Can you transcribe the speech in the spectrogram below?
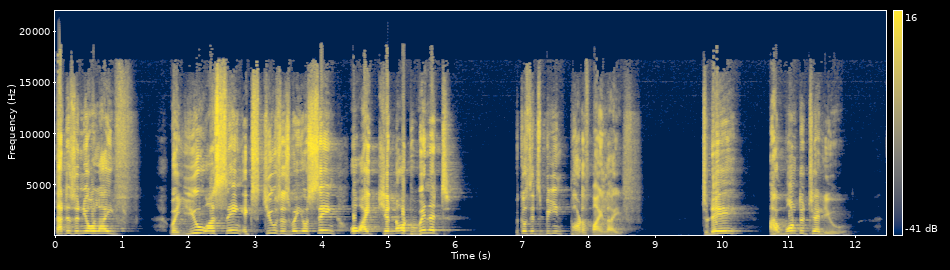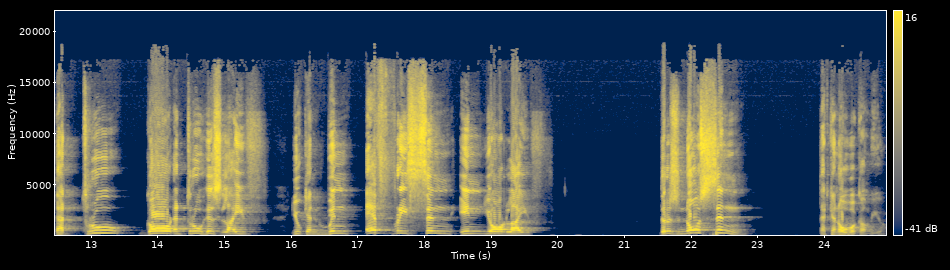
that is in your life where you are saying excuses, where you're saying, Oh, I cannot win it because it's been part of my life. Today, I want to tell you that through God and through His life, you can win every sin in your life. There is no sin that can overcome you.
